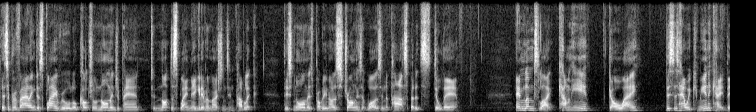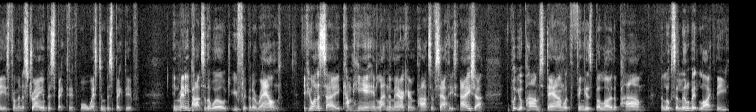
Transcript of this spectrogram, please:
There's a prevailing display rule or cultural norm in Japan to not display negative emotions in public. This norm is probably not as strong as it was in the past, but it's still there. Emblems like come here, go away, this is how we communicate these from an Australian perspective or Western perspective. In many parts of the world, you flip it around. If you want to say come here in Latin America and parts of Southeast Asia, you put your palms down with the fingers below the palm. It looks a little bit like the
